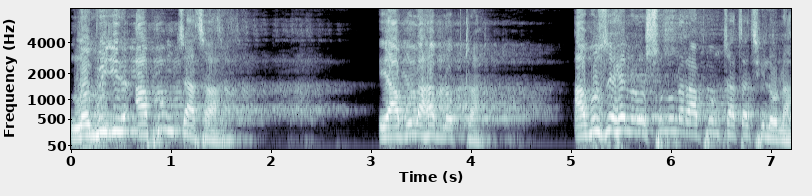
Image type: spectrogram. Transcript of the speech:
নবীজির আপন চাচা। এই আবুল আহাব লোকটা। আবু জেহেল রসুল্লার আপন চাচা ছিল না,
